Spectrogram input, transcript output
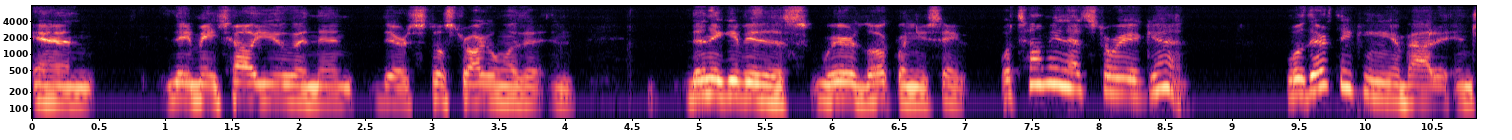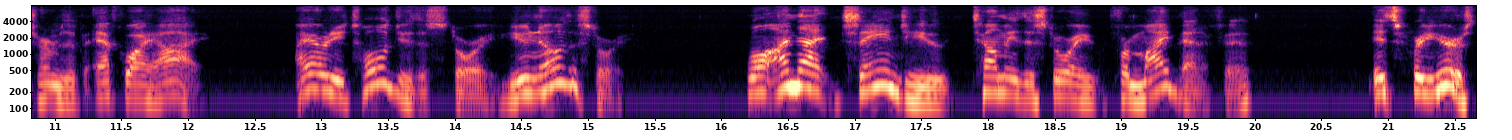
and they may tell you and then they're still struggling with it and then they give you this weird look when you say Well, tell me that story again. Well, they're thinking about it in terms of FYI. I already told you the story. You know the story. Well, I'm not saying to you, tell me the story for my benefit. It's for yours.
